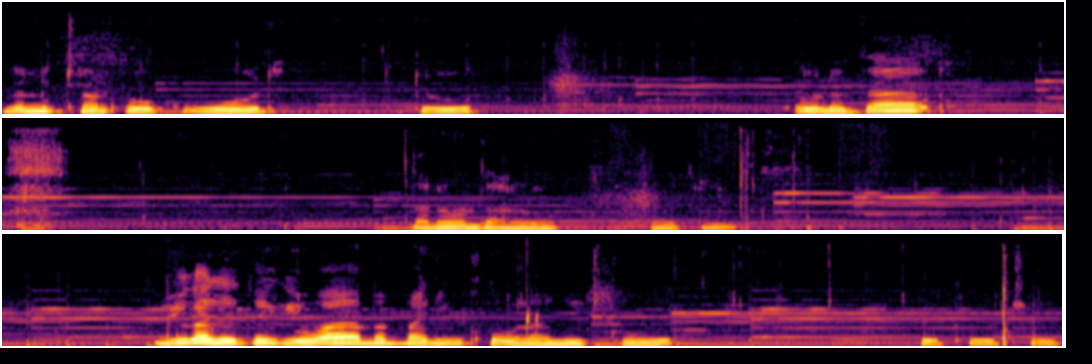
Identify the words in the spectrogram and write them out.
let me turn oak wood to all of that I don't want that oak you guys are thinking why am I mining coal I need coal coal torches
